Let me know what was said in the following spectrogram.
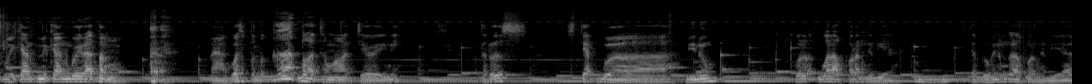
pemikiran-pemikiran gue yang dateng. Nah gue sempet deket banget sama cewek ini. Terus setiap gue minum gue gue laporan ke dia. Setiap gue minum gue laporan ke dia.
